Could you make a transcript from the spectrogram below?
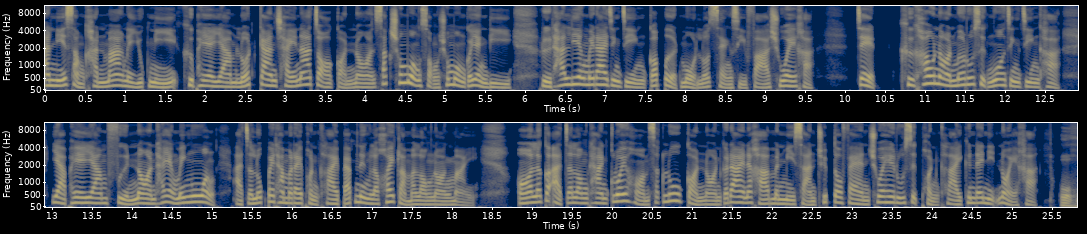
อันนี้สำคัญมากในยุคนี้ คือพยายามลดการใช้หน้าจอก่อนนอน สักชั่วโมง 2 ชั่วโมงก็ยังดี หรือถ้าเลี่ยงไม่ได้จริง ๆ ก็เปิดโหมดลดแสงสีฟ้าช่วยค่ะ 7. คือเข้านอนเมื่อรู้สึกง่วงจริง ๆ ค่ะ อย่าพยายามฝืนนอนถ้ายังไม่ง่วง อาจจะลุกไปทำอะไรผ่อนคลายแป๊บหนึ่งแล้วค่อยกลับมาลองนอนใหม่ อ๋อ แล้วก็อาจจะลองทานกล้วยหอมสักลูกก่อนนอนก็ได้นะคะ มันมีสารทริปโตแฟนช่วยให้รู้สึกผ่อนคลายขึ้นได้นิดหน่อยค่ะ โอ้โห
